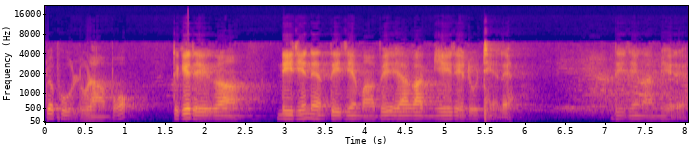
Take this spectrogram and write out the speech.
တွက်ဖို့လိုတာပေါ့တကယ်တည်းကနေခြင်းနဲ့သိခြင်းမှာဘယ်အရာကမြဲတယ်လို့ထင်လဲ သိခြင်းကမြဲတယ်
